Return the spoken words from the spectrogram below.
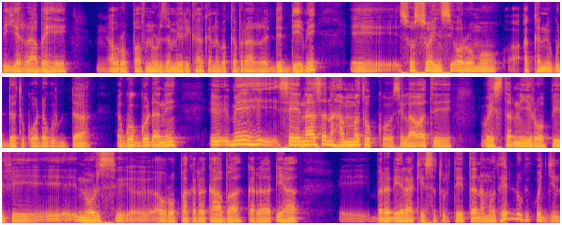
biyyarraa bahee Awurooppaa fi Noorz Ameerikaa kana bakka biraarra deddeeme sosso'insi Oromoo akka inni guddatu qooda guddaa goggodhani. Mee seenaa sana hamma tokko silaawati Weestarn Yurooppii fi Noorz Awurooppaa karaa kaabaa karaa dhihaa. Bara dheeraa keessa turteetta namoota hedduu wajjin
